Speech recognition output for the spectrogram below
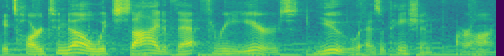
It's hard to know which side of that three years you, as a patient, are on.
